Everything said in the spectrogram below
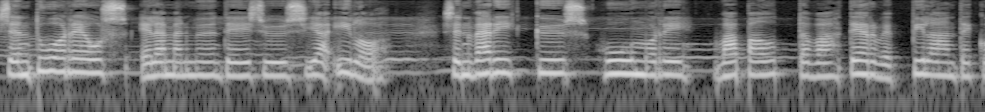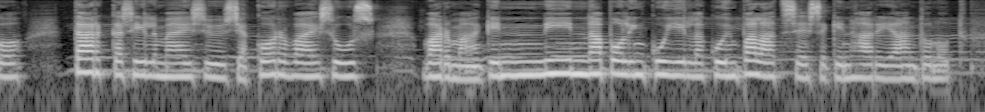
Sen tuoreus, elämänmyönteisyys ja ilo, sen värikkyys, huumori, vapauttava, terve pilanteko, tarkkasilmäisyys ja korvaisuus, varmaankin niin Napolin kujilla kuin palatseessakin harjaantunut –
